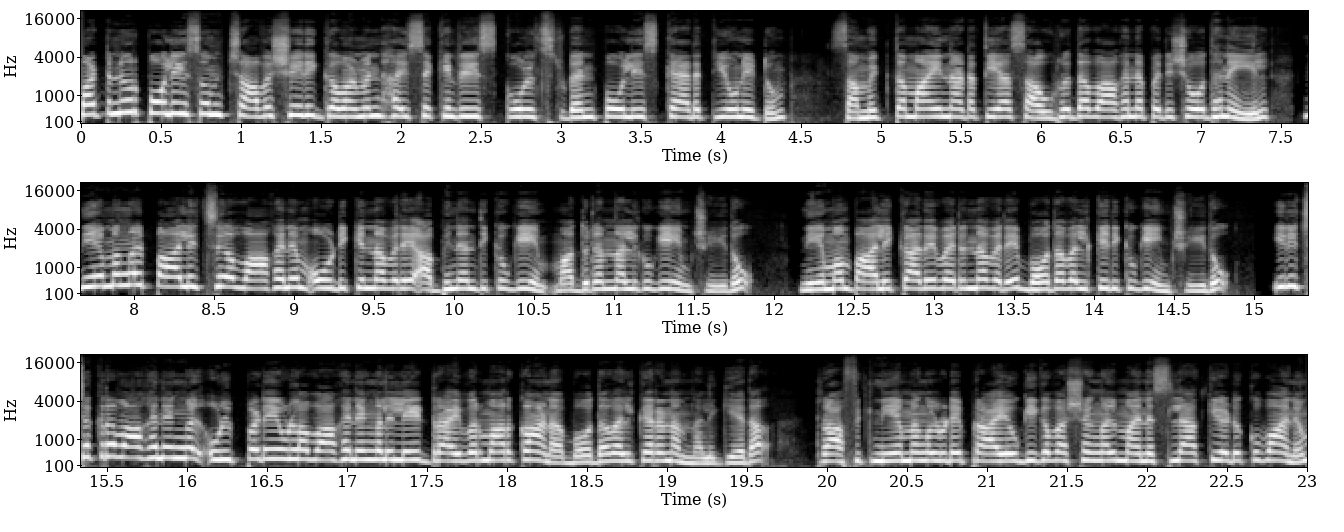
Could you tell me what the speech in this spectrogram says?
മട്ടന്നൂർ പോലീസും Chavassery government higher secondary school student police cadet യൂണിറ്റും സംയുക്തമായി നടത്തിയ സൗഹൃദ വാഹന പരിശോധനയിൽ നിയമങ്ങൾ പാലിച്ച് വാഹനം ഓടിക്കുന്നവരെ അഭിനന്ദിക്കുകയും മധുരം നൽകുകയും ചെയ്തു. നിയമം പാലിക്കാതെ വരുന്നവരെ ബോധവൽക്കരിക്കുകയും ചെയ്തു. ഇരുചക്ര വാഹനങ്ങൾ ഉൾപ്പെടെയുള്ള വാഹനങ്ങളിലെ ഡ്രൈവർമാർക്കാണ് ബോധവൽക്കരണം നൽകിയത്. ട്രാഫിക് നിയമങ്ങളുടെ പ്രായോഗിക വശങ്ങൾ മനസ്സിലാക്കിയെടുക്കുവാനും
